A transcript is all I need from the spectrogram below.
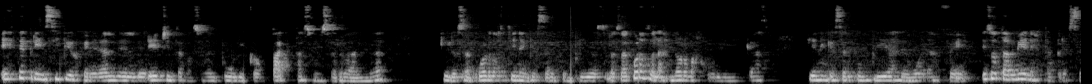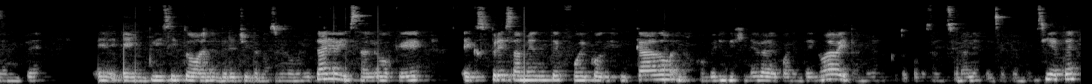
este principio general del derecho internacional público, pacta sunt servanda, que los acuerdos tienen que ser cumplidos, los acuerdos o las normas jurídicas tienen que ser cumplidas de buena fe. Eso también está presente eh, e implícito en el derecho internacional humanitario y es algo que expresamente fue codificado en los convenios de Ginebra del 49 y también en protocolos adicionales del 77,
